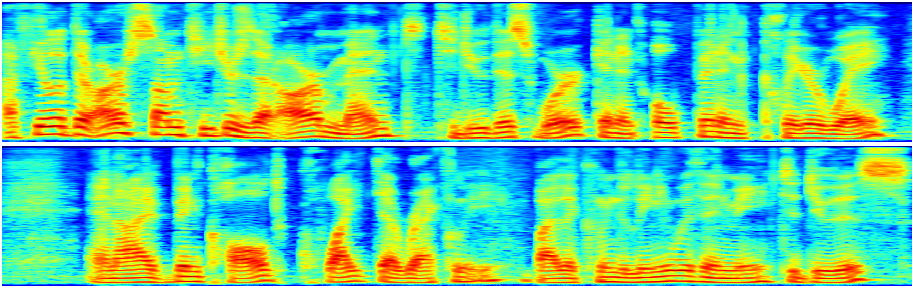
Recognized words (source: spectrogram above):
I feel that there are some teachers that are meant to do this work in an open and clear way. And I've been called quite directly by the Kundalini within me to do this.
